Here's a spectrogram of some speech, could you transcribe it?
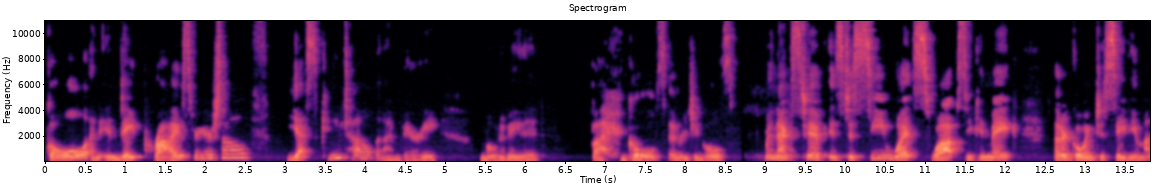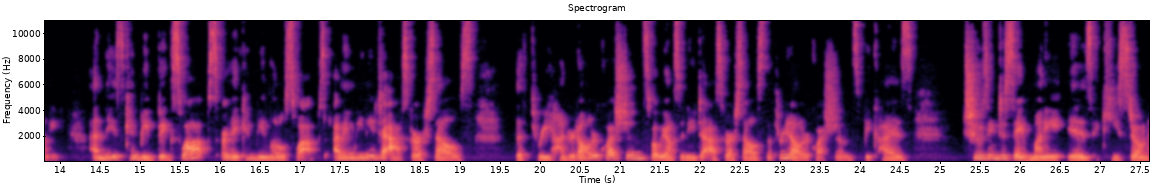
goal, an in-date prize for yourself, yes. Can you tell that I'm very motivated by goals and reaching goals? My next tip is to see what swaps you can make that are going to save you money. And these can be big swaps or they can be little swaps. I mean, we need to ask ourselves the $300 questions, but we also need to ask ourselves the $3 questions because choosing to save money is a keystone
